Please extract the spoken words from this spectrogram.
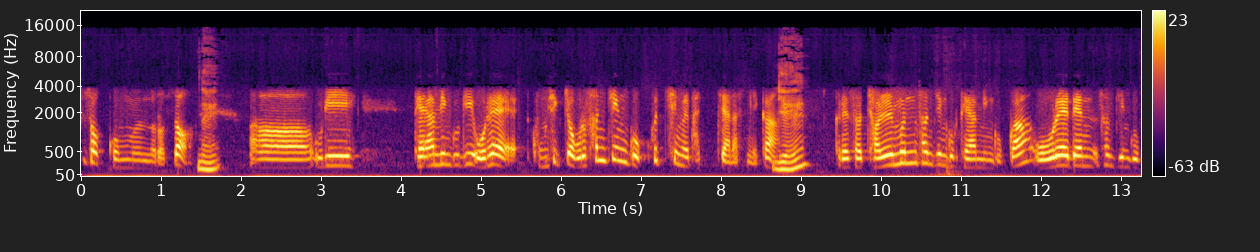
수석 고문으로서 네. 어, 우리 대한민국이 올해 공식적으로 선진국 호칭을 받지 않았습니까? 예. 그래서 젊은 선진국 대한민국과 오래된 선진국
